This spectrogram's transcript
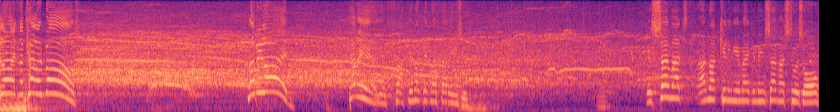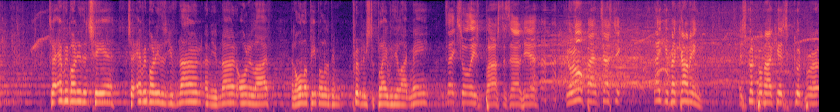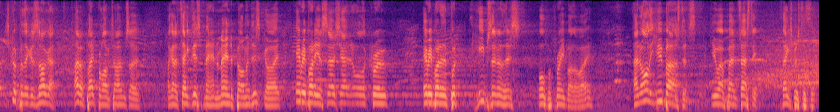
Loyde and the Coloured Balls. Lobby Loyde. Come here, you fuck. You're not getting off that easy. There's so much, I'm not kidding you, mate. You mean so much to us all. To everybody that's here, to everybody that you've known and you've known all your life, and all the people that have been privileged to play with you like me. Thanks all these bastards out here. You're all fantastic. Thank you for coming. It's good for my kids, good for, it's good for the Gazoga. I haven't played for a long time, so going to take this man, Amanda Pelman, this guy, everybody associated, all the crew, everybody that put heaps into this, all for free, by the way. And all of you bastards, you are fantastic. Thanks, Mr. Th-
